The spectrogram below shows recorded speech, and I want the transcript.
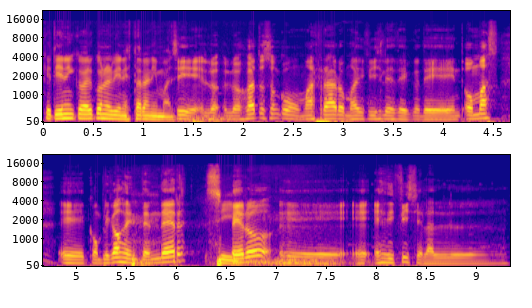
que tienen que ver con el bienestar animal. Sí, los gatos son como más raros, más difíciles de, o más eh, complicados de entender, pero es difícil al,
